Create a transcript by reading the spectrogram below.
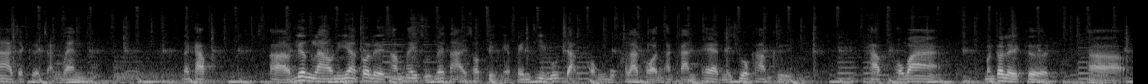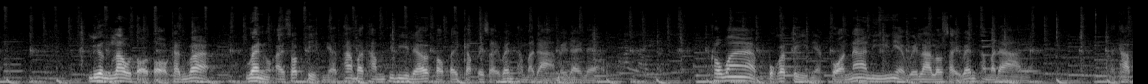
น่าจะเกิดจากแว่นนะครับอ่าเรื่องราวนี้ก็เลยทำให้ศูนย์แว่นตาไอซอ t ติกเนี่ยเป็นที่รู้จักของบุคลากรทางการแพทย์ในชั่วข้ามคืนครับเพราะว่ามันก็เลยเกิดอ่า เรื่องเล่าต่อๆกันว่าแว่นของไอซอ t ติกเนี่ยถ้ามาทำที่นี่แล้วต่อไปกลับไปใส่แว่นธรรมดาไม่ได้แล้ว เพราะว่าปกติเนี่ยก่อนหน้านี้เนี่ยเวลาเราใส่แว่นธรรมดาเนี่ยนะครับ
